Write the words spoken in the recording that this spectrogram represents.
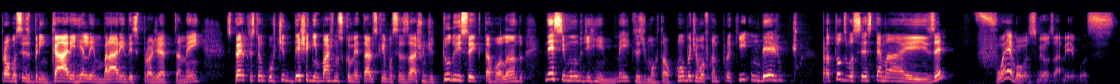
para vocês brincarem, relembrarem desse projeto também. Espero que vocês tenham curtido, deixa aqui embaixo nos comentários o que vocês acham de tudo isso aí que tá rolando nesse mundo de remakes de Mortal Kombat. Eu vou ficando por aqui, um beijo para todos vocês, até mais e fuemos, meus amigos.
